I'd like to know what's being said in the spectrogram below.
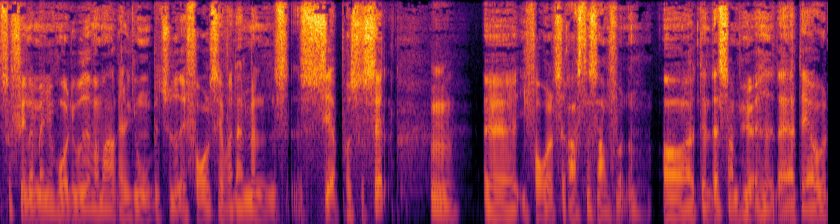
så finder man jo hurtigt ud af, hvor meget religion betyder i forhold til, hvordan man ser på sig selv Mm. Øh, i forhold til resten af samfundet. Og den der samhørighed, der er, det er jo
